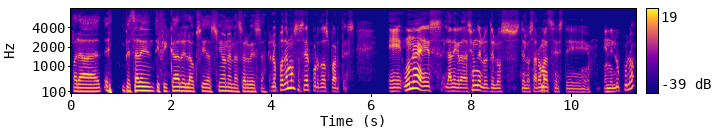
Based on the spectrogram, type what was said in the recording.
para empezar a identificar la oxidación en la cerveza? Lo podemos hacer por dos partes. Eh, una es la degradación de los, de los, de los aromas este, en el lúpulo.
